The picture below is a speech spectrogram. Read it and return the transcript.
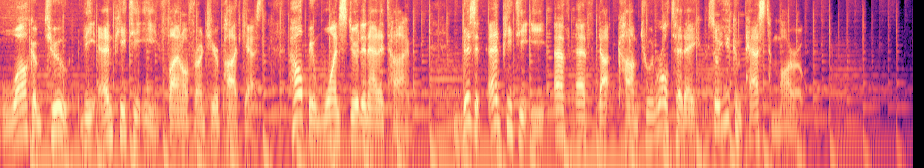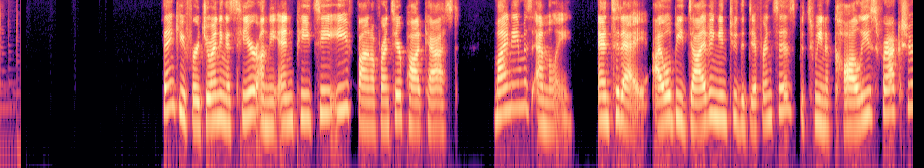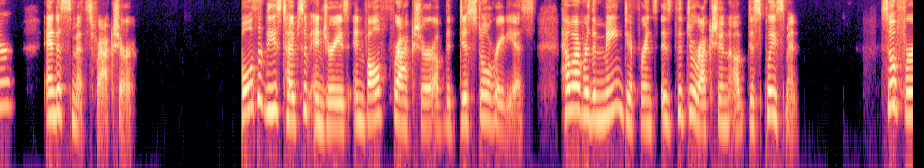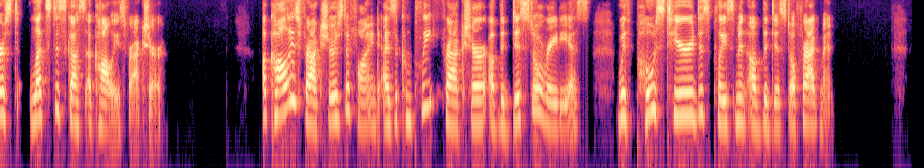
Welcome to the NPTE Final Frontier podcast, helping one student at a time. Visit npteff.com to enroll today so you can pass tomorrow. Thank you for joining us here on the NPTE Final Frontier podcast. My name is Emily, and today I will be diving into the differences between a Colles fracture and a Smith's fracture. Both of these types of injuries involve fracture of the distal radius. However, the main difference is the direction of displacement. So, first, let's discuss a Colles fracture. A Colles fracture is defined as a complete fracture of the distal radius with posterior displacement of the distal fragment.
